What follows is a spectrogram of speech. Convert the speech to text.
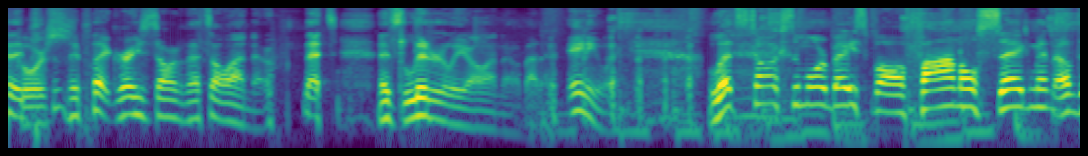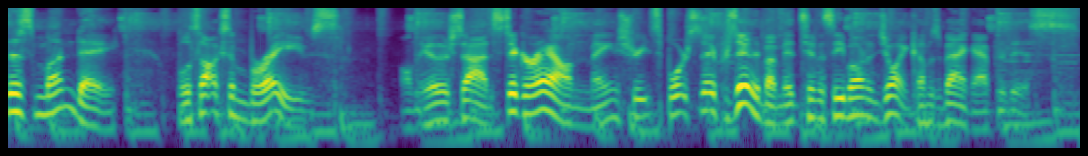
of course. They play at Greystone, and that's all I know. That's that's literally all I know about it. Anyway, let's talk some more baseball. Final segment of this Monday. We'll talk some Braves on the other side. Stick around. Main Street Sports Day, presented by Mid Tennessee Bone and Joint, comes back after this.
